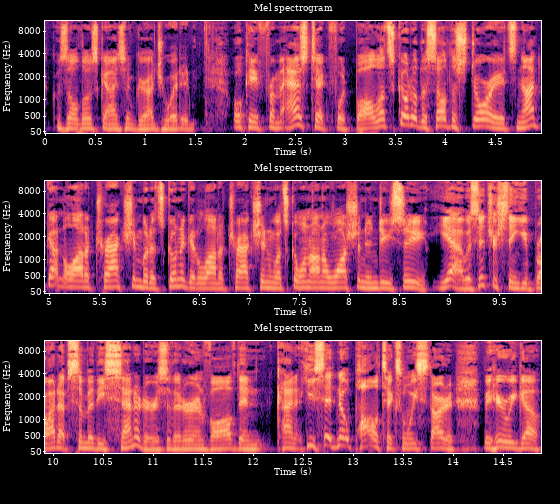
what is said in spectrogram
because all those guys have graduated. Okay, from Aztec football, let's go to this other story. It's not gotten a lot of traction, but it's going to get a lot of traction. What's going on in Washington D.C.? Yeah, it was interesting. You brought up some of these senators that are involved in kind of. He said no politics when we started, but here we go.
